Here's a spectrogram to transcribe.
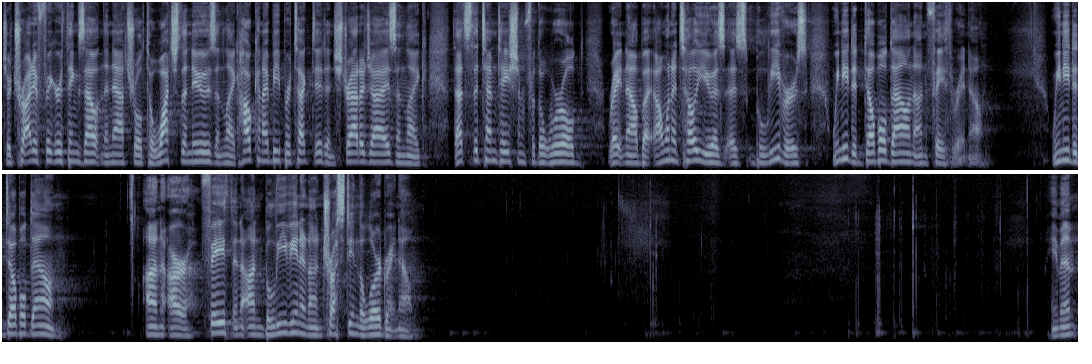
to try to figure things out in the natural, to watch the news and like, how can I be protected and strategize? And like, that's the temptation for the world right now. But I want to tell you, as, as believers, we need to double down on faith right now. We need to double down on our faith and on believing and on trusting the Lord right now. Amen.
